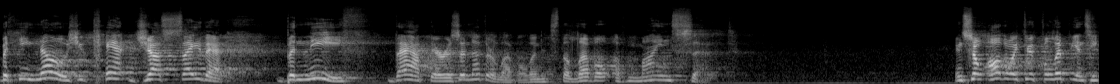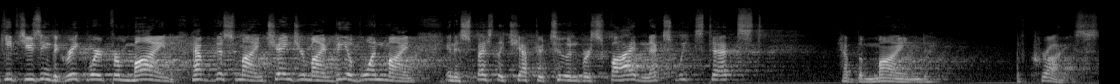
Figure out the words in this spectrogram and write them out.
But he knows you can't just say that. Beneath that, there is another level, and it's the level of mindset. And so, all the way through Philippians, he keeps using the Greek word for mind. Have this mind, change your mind, be of one mind. And especially chapter 2 and verse 5, next week's text, have the mind of Christ.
